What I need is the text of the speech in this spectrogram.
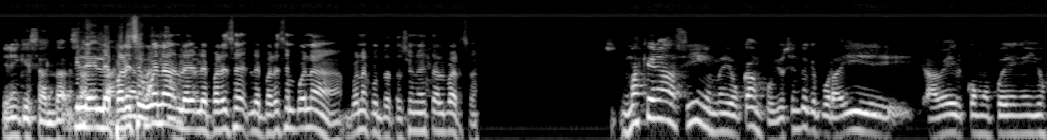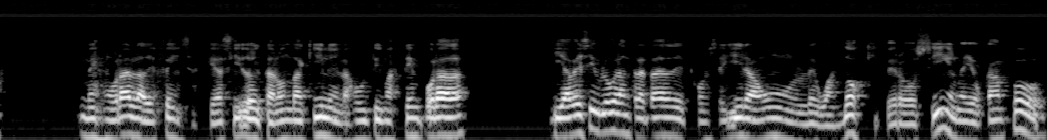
tienen que saldar. le, parece buena, le, parece, le parecen buenas buenas contrataciones esta al Barça? Más que nada sí en el medio campo. Yo siento que por ahí a ver cómo pueden ellos mejorar la defensa, que ha sido el talón de Aquiles en las últimas temporadas, y a ver si logran tratar de conseguir a un Lewandowski, pero sí, en el mediocampo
